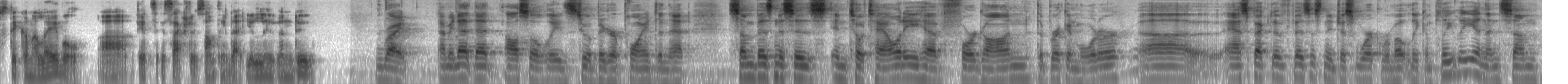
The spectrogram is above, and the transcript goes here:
stick on a label. Uh, it's, it's actually something that you live and do. Right. I mean, that, that also leads to a bigger point in that some businesses in totality have foregone the brick and mortar uh, aspect of business and they just work remotely completely. And then some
